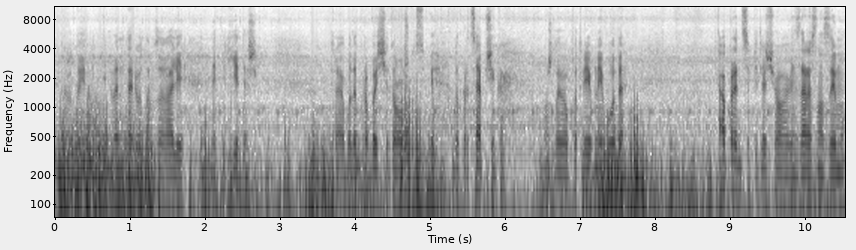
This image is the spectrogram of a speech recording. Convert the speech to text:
До інвентарю там взагалі не під'їдеш. Треба буде пробити дорожку собі до прицепчика. Можливо, потрібний буде. А в принципі для чого він зараз на зиму?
